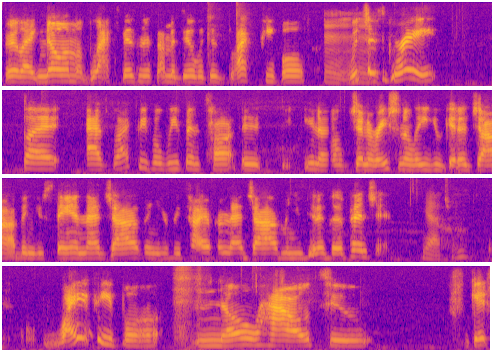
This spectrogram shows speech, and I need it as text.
they're like, no, I'm a black business. I'm gonna deal with just black people, mm-hmm. which is great. But as black people, we've been taught that, you know, generationally, you get a job and you stay in that job and you retire from that job and you get a good pension. Gotcha. White people know how to get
